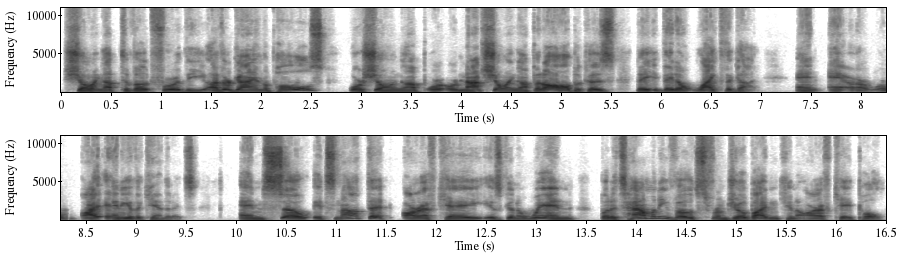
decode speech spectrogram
showing up to vote for the other guy in the polls or showing up or, or not showing up at all because they, they don't like the guy and or, or any of the candidates. And so it's not that RFK is going to win, but it's how many votes from Joe Biden can RFK pull?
